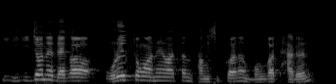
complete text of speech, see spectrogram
이전에 내가 오랫동안 해왔던 방식과는 뭔가 다른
